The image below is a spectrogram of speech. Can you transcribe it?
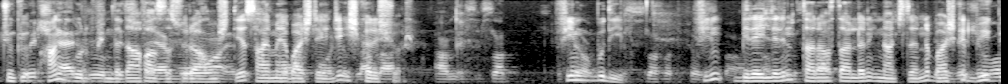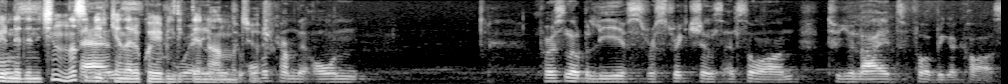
çünkü hangi grup filmde daha fazla süre almış diye saymaya başlayınca iş karışıyor. Film bu değil. Film bireylerin, taraftarların inançlarını başka büyük bir neden için nasıl bir kenara koyabildiklerini anlatıyor. personal beliefs, restrictions and so on to unite for a bigger cause.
